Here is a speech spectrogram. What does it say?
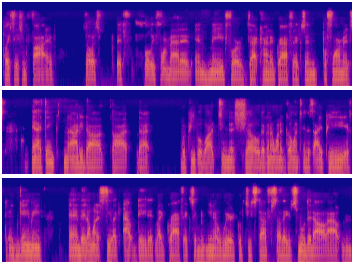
PlayStation 5. So it's it's fully formatted and made for that kind of graphics and performance. And I think Naughty Dog thought that with people watching the show, they're going to want to go into this IP if in gaming and they don't want to see like outdated like graphics and you know weird glitchy stuff. So they smoothed it all out and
